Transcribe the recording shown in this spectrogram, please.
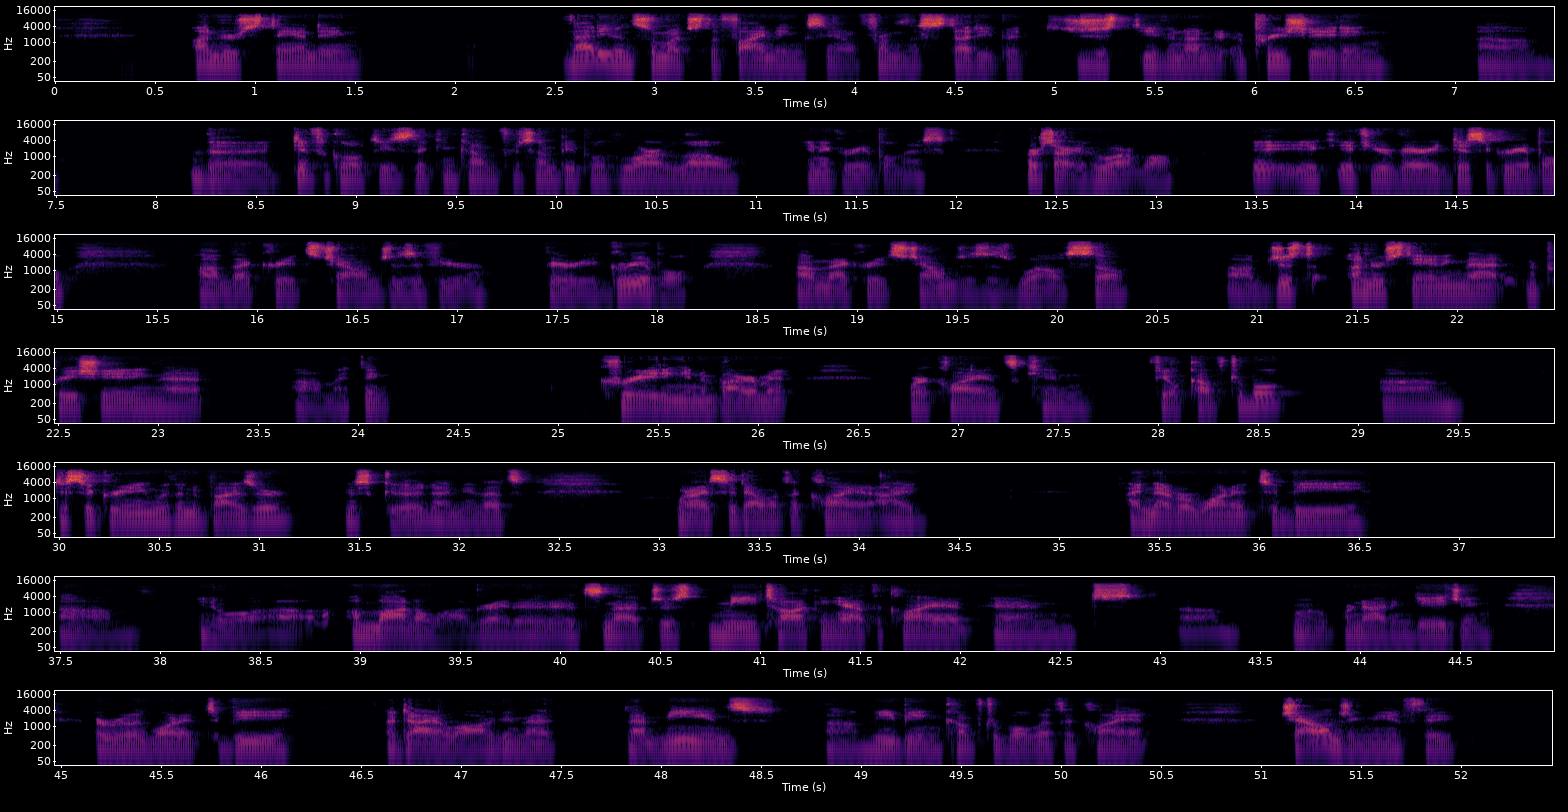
understanding not even so much the findings you know from the study but just even under appreciating um, the difficulties that can come for some people who are low in agreeableness or sorry who are well if you're very disagreeable um, that creates challenges if you're very agreeable um, that creates challenges as well so um, just understanding that and appreciating that um, i think creating an environment where clients can feel comfortable um, disagreeing with an advisor is good. I mean, that's when I sit down with a client, I I never want it to be, um, you know, a, a, monologue, right? It's not just me talking at the client and um, we're not engaging. I really want it to be a dialogue, and that that means uh, me being comfortable with the client challenging me if they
